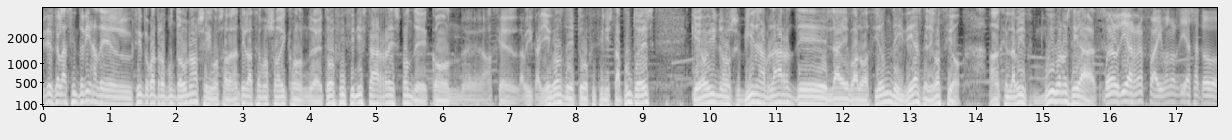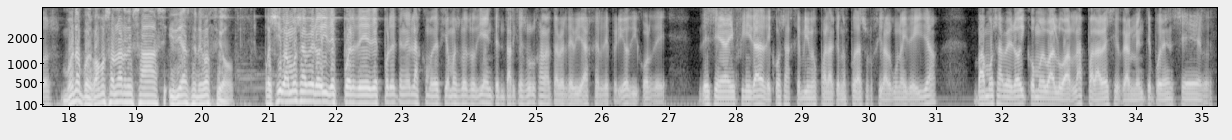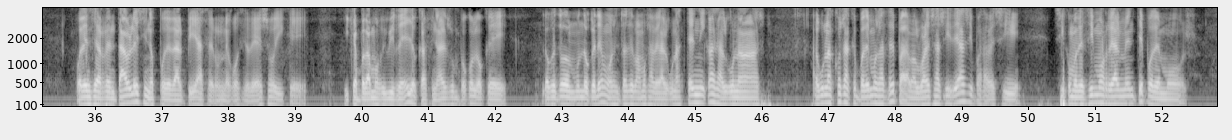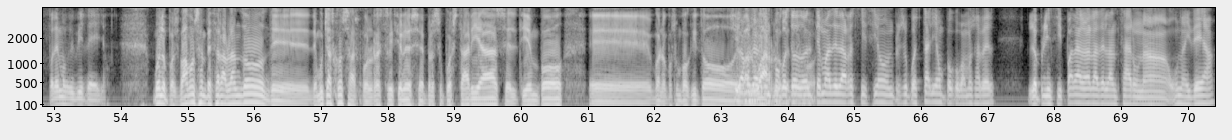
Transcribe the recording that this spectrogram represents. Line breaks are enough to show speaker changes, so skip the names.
Y desde la sintonía del 104.1 seguimos adelante y lo hacemos hoy con eh, Tu Oficinista Responde, con eh, Ángel David Gallego de tuoficinista.es, que hoy nos viene a hablar de la evaluación de ideas de negocio. Ángel David, muy buenos días.
Buenos días, Rafa, y buenos días a todos.
Bueno, pues vamos a hablar de esas ideas de negocio.
Pues sí, vamos a ver hoy, después de, después de tenerlas, como decíamos el otro día, intentar que surjan a través de viajes, de periódicos, de de esa infinidad de cosas que vimos para que nos pueda surgir alguna idea, vamos a ver hoy cómo evaluarlas para ver si realmente pueden ser pueden ser rentables y nos puede dar pie a hacer un negocio de eso y que y que podamos vivir de ello, que al final es un poco lo que lo que todo el mundo queremos. Entonces vamos a ver algunas técnicas, algunas algunas cosas que podemos hacer para evaluar esas ideas y para ver si si como decimos realmente podemos podemos vivir de ello.
Bueno, pues vamos a empezar hablando de, muchas cosas, por restricciones eh, presupuestarias, el tiempo, eh, bueno, pues un poquito
sí, vamos a ver un poco todo. El tema de la restricción presupuestaria, un poco vamos a ver lo principal a la hora de lanzar una, una idea,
